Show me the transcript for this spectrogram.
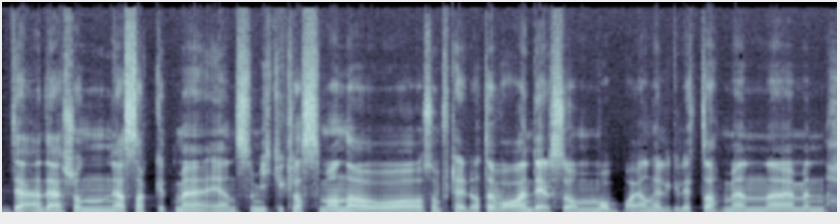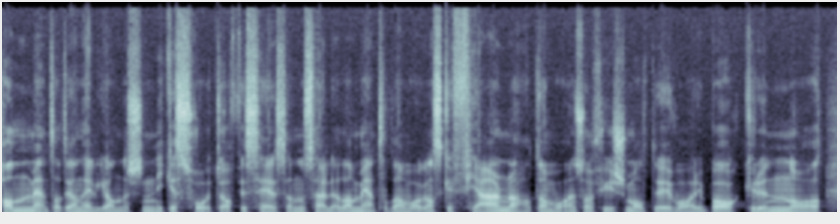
det, det, er sånn Jeg har snakket med en som gikk i klasse med han, da, og som forteller at det var en del som mobba Jan Helge litt, da, men, uh, men han mente at Jan Helge Andersen ikke så ut til å affisere seg noe særlig. Han mente at han var ganske fjern, da, at han var en sånn fyr som alltid var i bakgrunnen. og at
